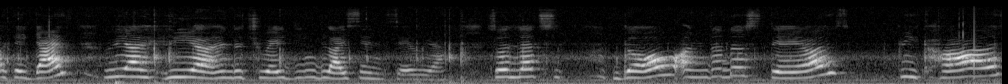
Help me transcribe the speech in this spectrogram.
Okay guys, we are here in the trading license area. So let's go under the stairs because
